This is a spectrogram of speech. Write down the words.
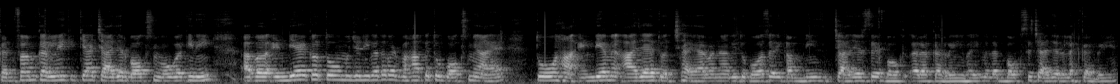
कंफर्म कर लें कि क्या चार्जर बॉक्स में होगा कि नहीं। अब इंडिया का तो मुझे नहीं पता बट वहाँ पे तो बॉक्स में आया है। तो हाँ इंडिया में आ जाए तो अच्छा है यार, वरना अभी तो बहुत सारी कंपनीज़ चार्जर से बॉक्स अलग कर रही है भाई मतलब बॉक्स से चार्जर अलग कर रही है।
